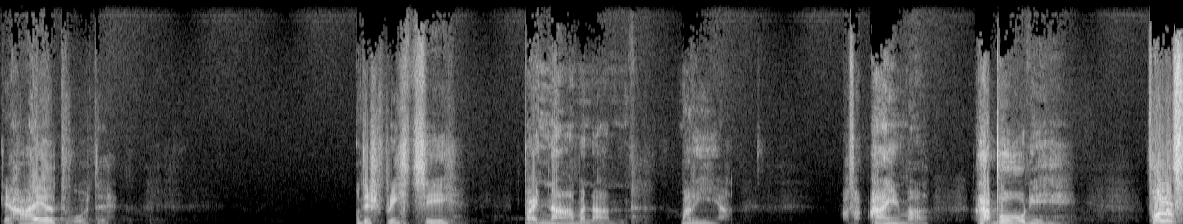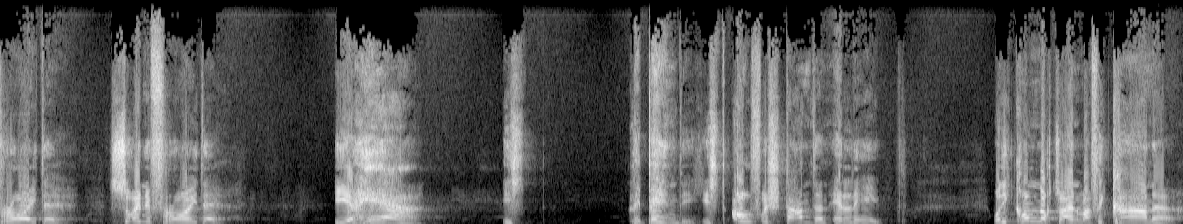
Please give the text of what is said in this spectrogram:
geheilt wurde. Und er spricht sie bei Namen an. Maria. Auf einmal, Rabuni, voller Freude, so eine Freude. Ihr Herr ist lebendig, ist auferstanden, er lebt. Und ich komme noch zu einem Afrikaner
